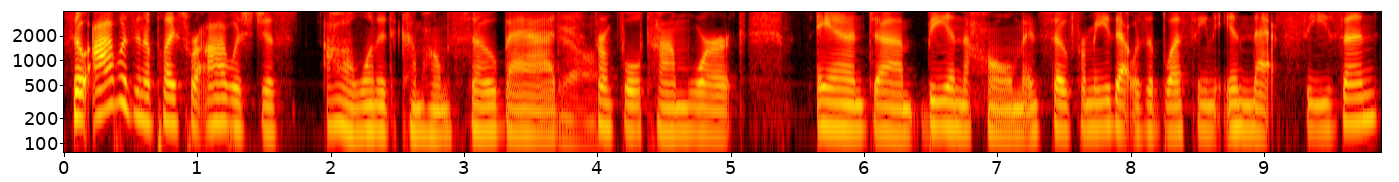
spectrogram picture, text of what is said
so I was in a place where I was just oh, I wanted to come home so bad Yeah. from full time work and um, be in the home. And so for me, that was a blessing in that season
